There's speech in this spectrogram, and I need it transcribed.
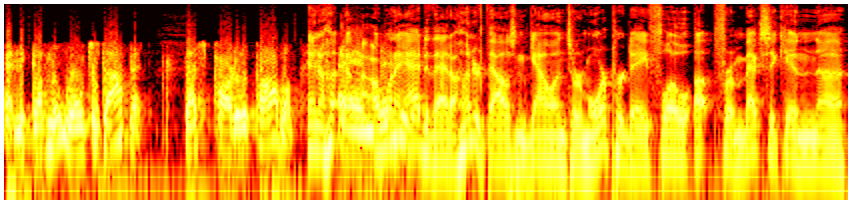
and the government won't stop it. That's part of the problem. And, a, and I want to add to that: hundred thousand gallons or more per day flow up from Mexican uh,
